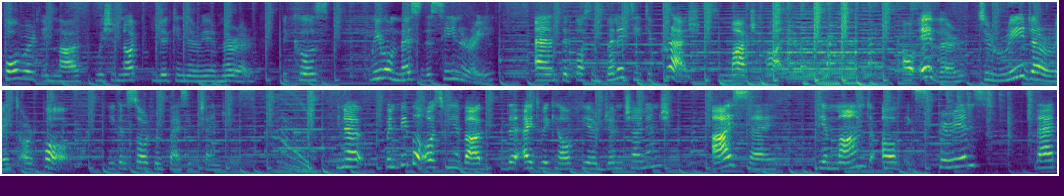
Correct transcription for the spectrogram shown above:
forward in life, we should not look in the rear mirror because we will miss the scenery and the possibility to crash is much higher. However, to redirect our path, you can start with basic changes. You know, when people ask me about the 8 week healthier gym challenge, I say the amount of experience that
